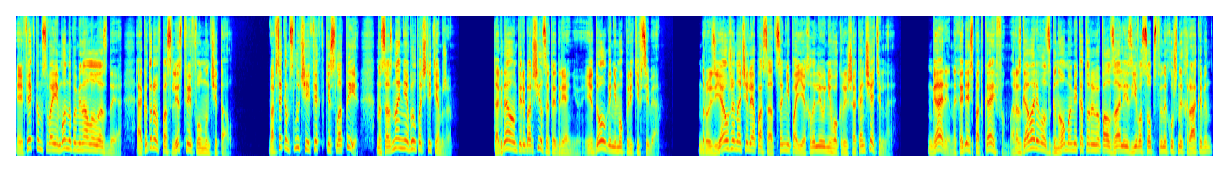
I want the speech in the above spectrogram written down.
Эффектом своим он напоминал ЛСД, о котором впоследствии Фулман читал. Во всяком случае, эффект кислоты на сознание был почти тем же. Тогда он переборщил с этой дрянью и долго не мог прийти в себя. Друзья уже начали опасаться, не поехала ли у него крыша окончательно. Гарри, находясь под кайфом, разговаривал с гномами, которые выползали из его собственных ушных раковин,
